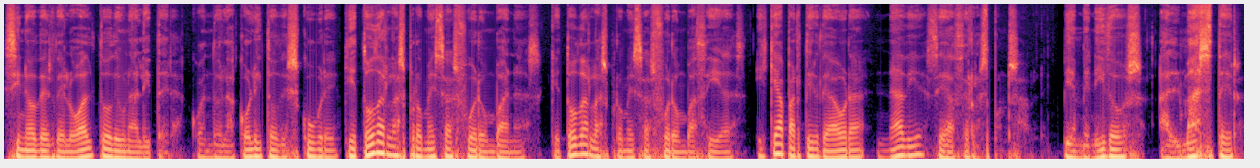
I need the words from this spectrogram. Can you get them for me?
sino desde lo alto de una litera, cuando el acólito descubre que todas las promesas fueron vanas, que todas las promesas fueron vacías y que a partir de ahora nadie se hace responsable. Bienvenidos al Master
